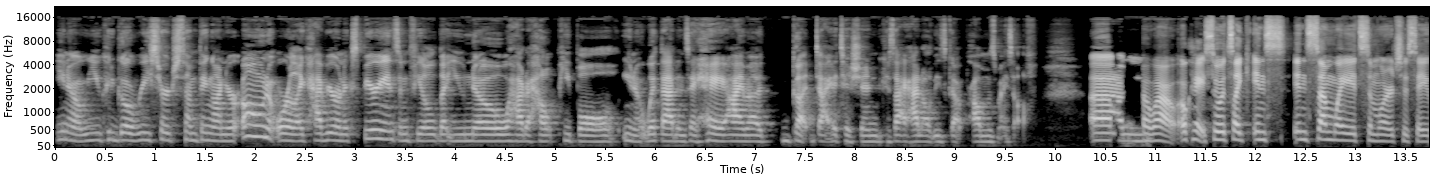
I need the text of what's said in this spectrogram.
you know you could go research something on your own or like have your own experience and feel that you know how to help people you know with that and say hey i'm a gut dietitian because i had all these gut problems myself Um, oh wow. Okay, so it's like in in some way it's similar to say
